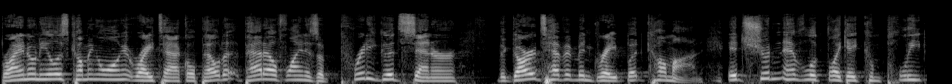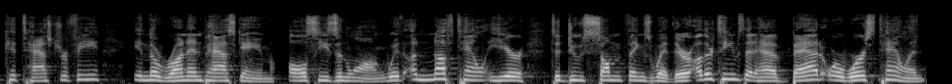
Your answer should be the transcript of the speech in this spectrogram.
Brian O'Neill is coming along at right tackle. Pat Elflein is a pretty good center. The guards haven't been great, but come on. It shouldn't have looked like a complete catastrophe in the run and pass game all season long with enough talent here to do some things with. There are other teams that have bad or worse talent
